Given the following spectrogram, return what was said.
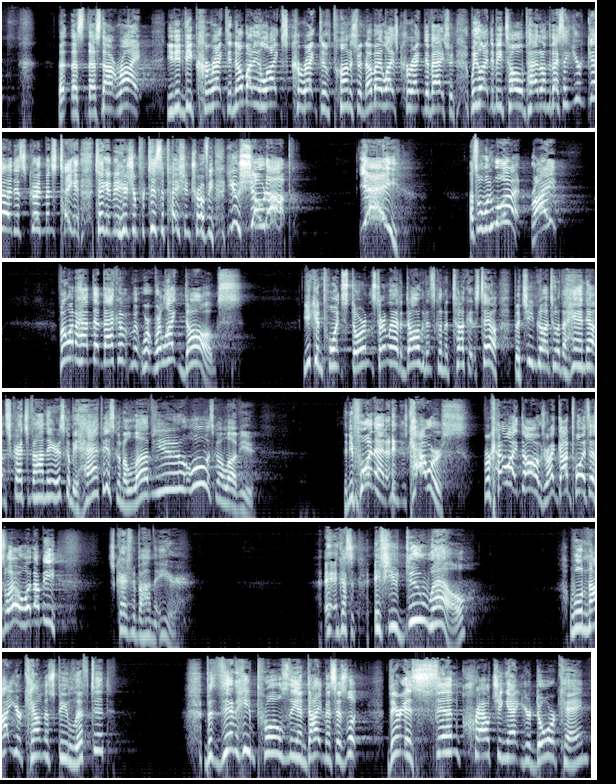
That, that's, that's not right. You need to be corrected. Nobody likes corrective punishment. Nobody likes corrective action. We like to be told, pat on the back, say, You're good, it's good, man, just take it, take it. Here's your participation trophy. You showed up. Yay! That's what we want, right? We want to have that back of, we're, we're like dogs. You can point sternly at a dog and it's going to tuck its tail, but you go up to it with a hand out and scratch it behind the ear. It's going to be happy. It's going to love you. Oh, it's going to love you. Then you point at it and it cowers. We're kind of like dogs, right? God points at us, well, wouldn't I be? Scratch me behind the ear. And God says, if you do well, will not your countenance be lifted? But then he pulls the indictment and says, look, there is sin crouching at your door, Cain.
